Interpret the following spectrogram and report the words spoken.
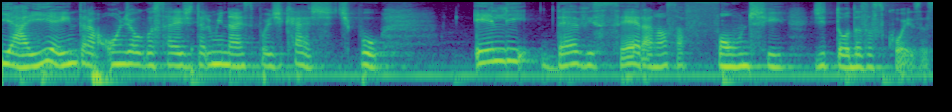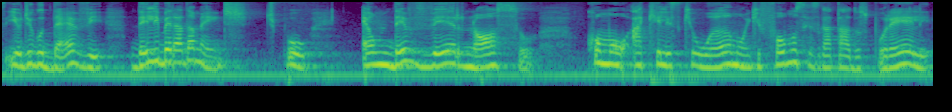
E aí entra onde eu gostaria de terminar esse podcast. Tipo, ele deve ser a nossa fonte de todas as coisas. E eu digo deve deliberadamente. Tipo, é um dever nosso, como aqueles que o amam e que fomos resgatados por ele,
